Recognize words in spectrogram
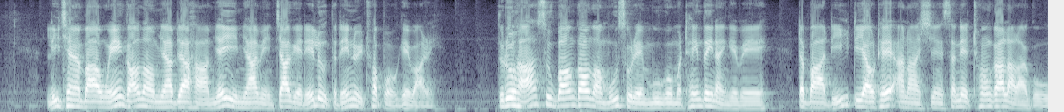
။လီချန်ပါဝင်ခေါင်းဆောင်များပြားဟာမျက်ရည်များပင်ကျခဲ့တယ်လို့သတင်းတွေထွက်ပေါ်ခဲ့ပါတယ်။သူတို့ဟာစုပေါင်းခေါင်းဆောင်မှုဆိုတဲ့မူကိုမထိမ့်သိမ့်နိုင်ခဲ့ပဲတပါတီတယောက်တည်းအာဏာရှင်စနစ်ထွန်းကားလာတာကို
